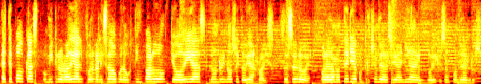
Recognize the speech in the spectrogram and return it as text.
Este podcast o micro radial fue realizado por Agustín Pardo, Tiago Díaz, León Reynoso y Tobias Royce, tercero B, para la materia Construcción de la Ciudadanía del Colegio San Juan de la Cruz.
